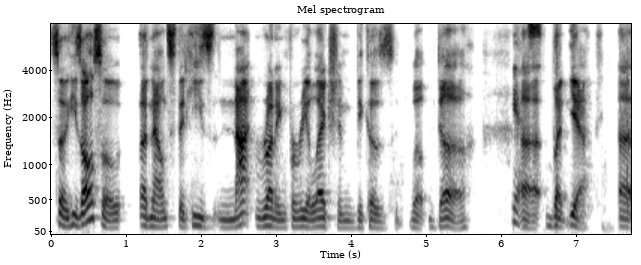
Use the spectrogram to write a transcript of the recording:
So he's also announced that he's not running for reelection because, well, duh. Yes. Uh, but yeah, uh,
